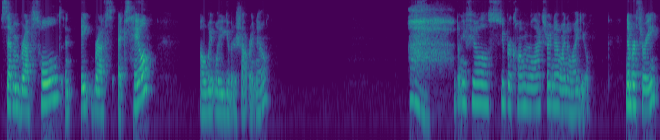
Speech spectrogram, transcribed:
seven breaths hold, and eight breaths exhale. I'll wait while you give it a shot right now. Don't you feel super calm and relaxed right now? I know I do. Number three,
